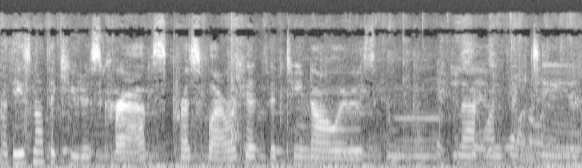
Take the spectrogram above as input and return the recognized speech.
Are these not the cutest crafts? Pressed flower kit, $15. That one, 15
